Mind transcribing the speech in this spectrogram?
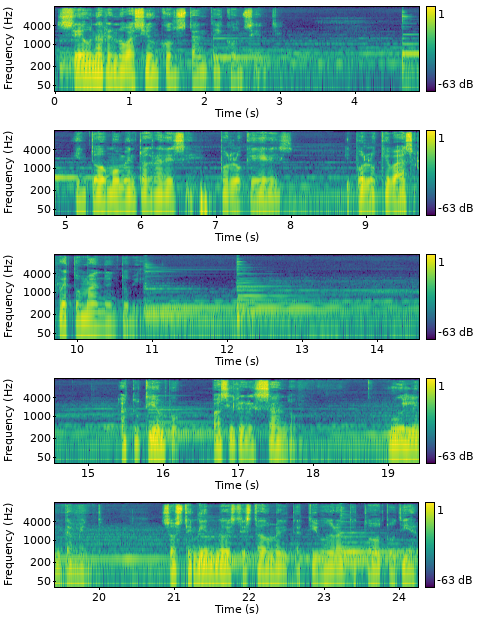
Sea una renovación constante y consciente. Y en todo momento agradece por lo que eres y por lo que vas retomando en tu vida. A tu tiempo vas a ir regresando muy lentamente, sosteniendo este estado meditativo durante todo tu día,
